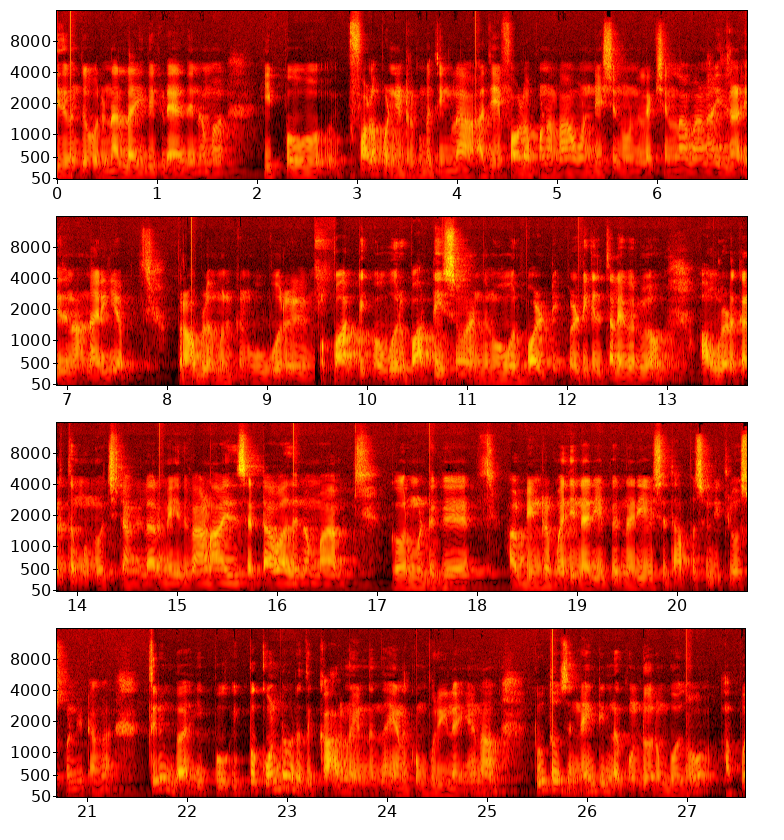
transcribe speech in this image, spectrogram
இது வந்து ஒரு நல்ல இது கிடையாது. நம்ம இப்போது ஃபாலோ பண்ணிகிட்ருக்கோம் பார்த்தீங்களா அதே ஃபாலோ பண்ணலாம். ஒன் நேஷன் ஒன் எலெக்ஷன்லாம் வேணாம். இதனால் இதனால் நிறைய ப்ராப்ளம் இருக்குன்னு ஒவ்வொரு பார்ட்டி ஒவ்வொரு பார்ட்டிஸும் அண்ட் தென் ஒவ்வொரு பாலிட்டி பொலிட்டிக்கல் தலைவர்களும் அவங்களோட கருத்தை முன் வச்சுட்டாங்க எல்லாருமே. இது வேணாம் இது செட் ஆகாது. நம்ம கவர்மெண்ட்டுக்கு அப்படின்ற மாதிரி நிறைய பேர் நிறைய விஷயத்த அப்போ சொல்லி க்ளோஸ் பண்ணிட்டாங்க. திரும்ப இப்போ இப்போ கொண்டு வரதுக்கு காரணம் என்னன்னு தான் எனக்கும் புரியல. ஏன்னா டூ தௌசண்ட் நைன்டீனில் கொண்டு வரும்போதும் அப்போ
